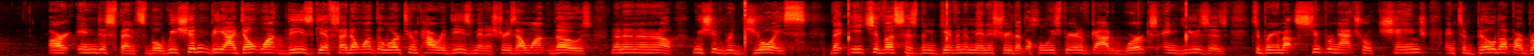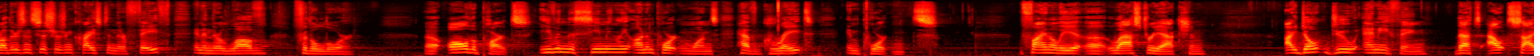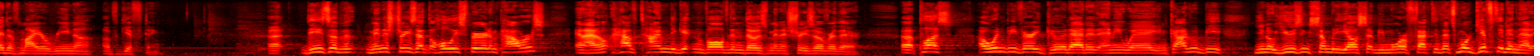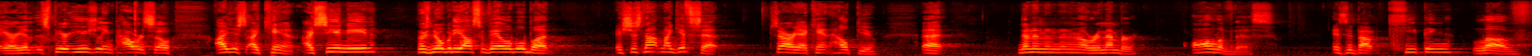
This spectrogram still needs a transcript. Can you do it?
are indispensable. We shouldn't be, I don't want these gifts. I don't want the Lord to empower these ministries. I want those. No, no, no, no, no. We should rejoice that each of us has been given a ministry that the Holy Spirit of God works and uses to bring about supernatural change and to build up our brothers and sisters in Christ in their faith and in their love for the Lord. Uh, all the parts, even the seemingly unimportant ones, have great importance. Finally, uh, last reaction I don't do anything that's outside of my arena of gifting. Uh, these are the ministries that the Holy Spirit empowers, and I don't have time to get involved in those ministries over there. Uh, plus, I wouldn't be very good at it anyway, and God would be, you know, using somebody else that'd be more effective, that's more gifted in that area that the Spirit usually empowers. So I just, I can't. I see a need. There's nobody else available, but it's just not my gift set. Sorry, I can't help you. Uh, no, no, no, no, no. Remember, all of this is about keeping love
